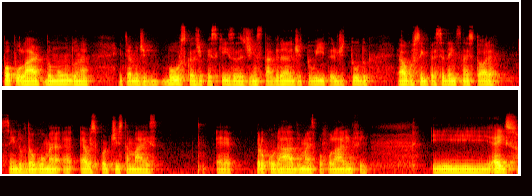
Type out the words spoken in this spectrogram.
popular do mundo, né? Em termos de buscas, de pesquisas, de Instagram, de Twitter, de tudo. É algo sem precedentes na história, sem dúvida alguma. É, é o esportista mais é, procurado, mais popular, enfim. E é isso.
